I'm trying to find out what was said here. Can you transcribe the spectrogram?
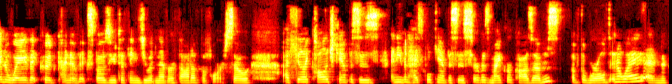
in a way that could kind of expose you to things you had never thought of before. So I feel like college campuses and even high school campuses serve as microcosms of the world in a way. And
